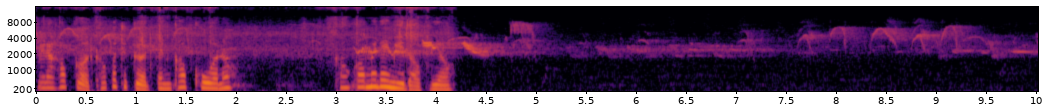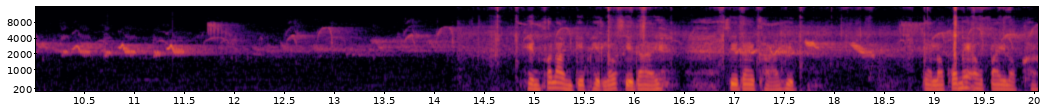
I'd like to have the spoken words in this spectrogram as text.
เวลาเขาเกิดเขาก็จะเกิดเป็นครอบครัวเนาะเขาก็ไม่ได้มีดอกเดียว เห็นฝรั่งเก็บเห็ดแล้วเสียดาย เสียดายขาเห็ด แต่เราก็ไม่เอาไปหรอกค่ะ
